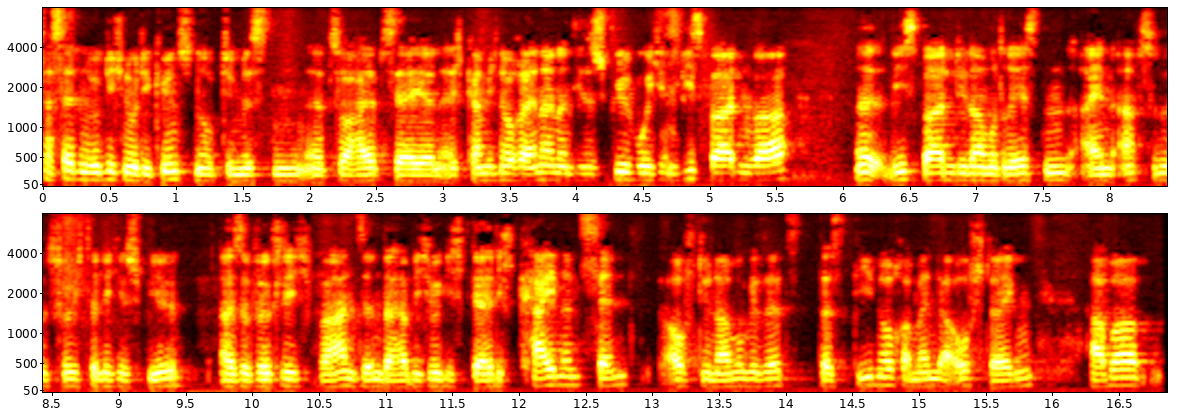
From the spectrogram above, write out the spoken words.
Das hätten wirklich nur die kühnsten Optimisten äh, zur Halbserie. Ich kann mich noch erinnern an dieses Spiel, wo ich in Wiesbaden war. Ne, Wiesbaden, Dynamo Dresden, ein absolut fürchterliches Spiel. Also wirklich Wahnsinn. Da habe ich wirklich, da hätte ich keinen Cent auf Dynamo gesetzt, dass die noch am Ende aufsteigen. Aber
